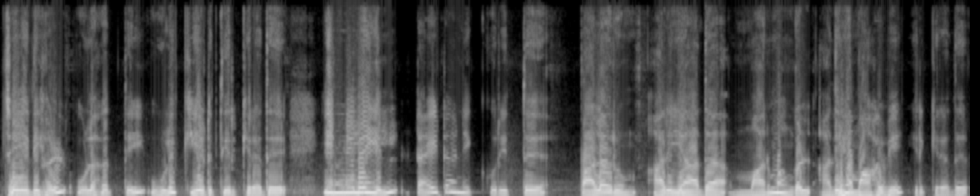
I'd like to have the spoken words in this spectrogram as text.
செய்திகள் உலகத்தை உலுக்கி எடுத்திருக்கிறது. இந்நிலையில் டைட்டானிக் குறித்து பலரும் அறியாத மர்மங்கள் அதிகமாகவே இருக்கிறது.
